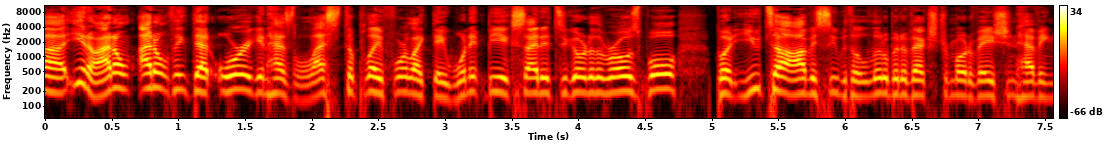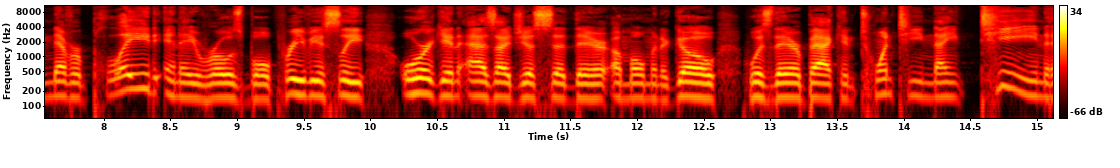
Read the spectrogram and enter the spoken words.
uh, you know, I don't, I don't think that Oregon has less to play for. Like they wouldn't be excited to go to the Rose Bowl. But Utah, obviously, with a little bit of extra motivation, having never played in a Rose Bowl previously. Oregon, as I just said there a moment ago, was there back in 2019,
